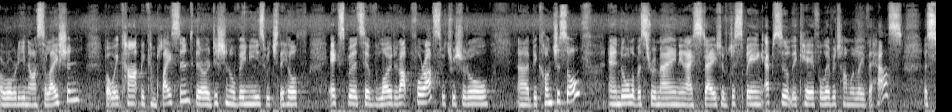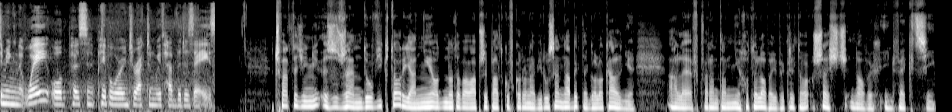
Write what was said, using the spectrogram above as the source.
are already in isolation, but we can't be complacent. There are additional venues which the health experts have loaded up for us, which we should all uh, be conscious of and all of us remain in a state of just being absolutely careful every time we leave the house, assuming that we or the person, people we're interacting with have the disease. Czwarty dzień z rzędu Wiktoria nie odnotowała przypadków koronawirusa nabytego lokalnie, ale w kwarantannie hotelowej wykryto sześć nowych infekcji.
